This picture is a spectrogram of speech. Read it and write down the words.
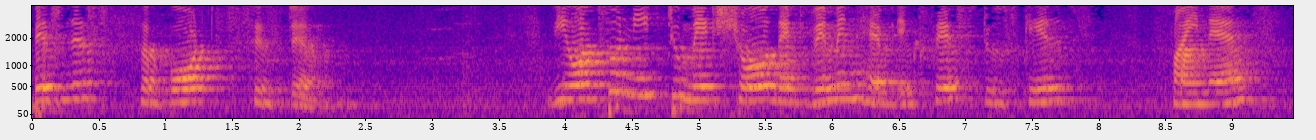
business support system. We also need to make sure that women have access to skills, finance,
